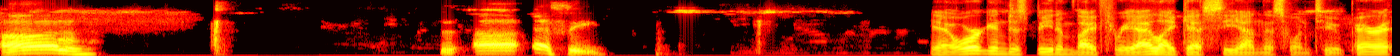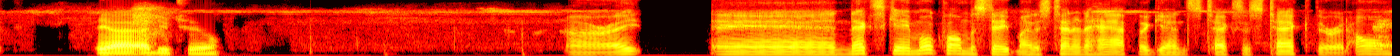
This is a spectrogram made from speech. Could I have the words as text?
Um. Uh, SC. Yeah, Oregon just beat them by three. I like SC on this one too. Parrot. Yeah, I do too. All right. And next game, Oklahoma State minus 10 and a half against Texas Tech. They're at home.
